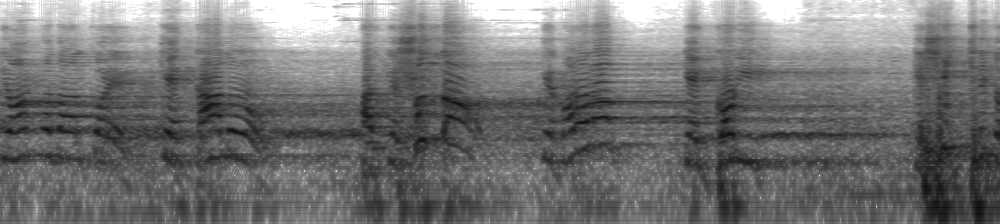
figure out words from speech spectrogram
কি অন্য দল করে? কে কালো আর কে সুন্দর? কে বড়লোক? কে গরিব? কে শিক্ষিত?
